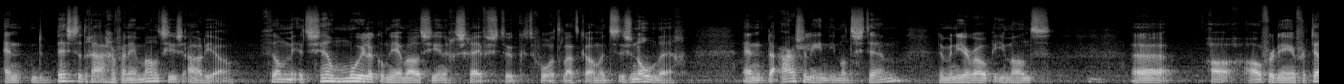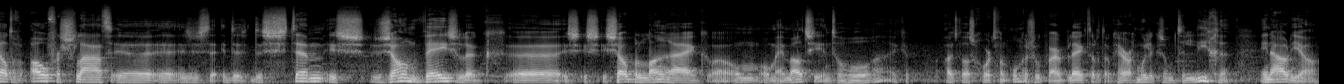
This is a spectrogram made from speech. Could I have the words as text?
En de beste drager van emotie is audio. Veel, het is heel moeilijk om die emotie in een geschreven stuk te voren te laten komen. Het is een omweg. En de aarzeling in iemands stem, de manier waarop iemand uh, over dingen vertelt of overslaat. Uh, is de, de, stem is zo'n wezenlijk, uh, is, is, is zo belangrijk om, om emotie in te horen. Ik heb ooit wel eens gehoord van onderzoek waar het bleek dat het ook heel erg moeilijk is om te liegen in audio.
